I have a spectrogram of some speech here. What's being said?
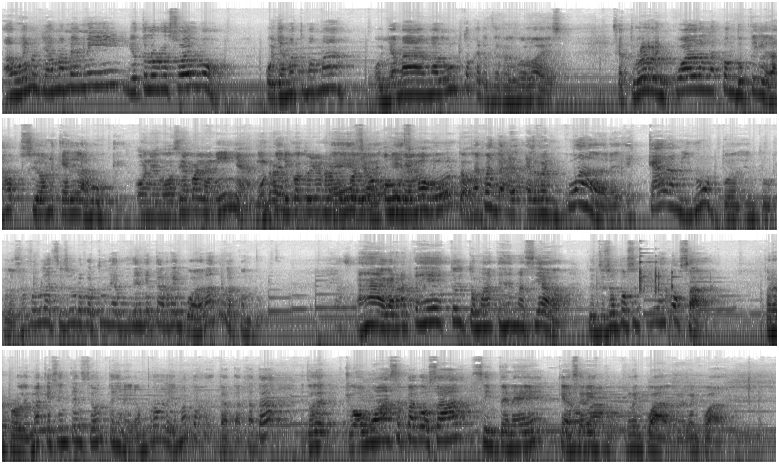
Ah, bueno, llámame a mí, yo te lo resuelvo. O llama a tu mamá, o llama a un adulto que te resuelva eso. O sea, tú le reencuadras la conducta y le das opciones que él la busque. O negocia con la niña. Un ratico tuyo, un ratico yo. O juguemos ¿Te juntos. das cuenta? El, el reencuadre es cada minuto en tu relación familiar. Estoy seguro que tú ya tienes que estar reencuadrando la conducta. Ajá, agarraste esto y tomaste demasiado. Tu intención positiva es gozar. Pero el problema es que esa intención te genera un problema porque ta, ta, ta, ta. Entonces, ¿cómo haces para gozar sin tener que hacer esto? Reencuadre, reencuadre.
